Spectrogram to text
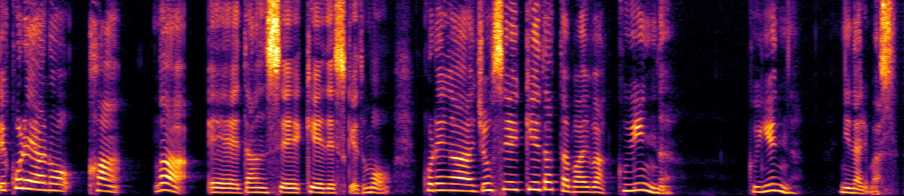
で、これあの、カンが、えー、男性系ですけども、これが女性系だった場合は、クインヌ、クインヌになります。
